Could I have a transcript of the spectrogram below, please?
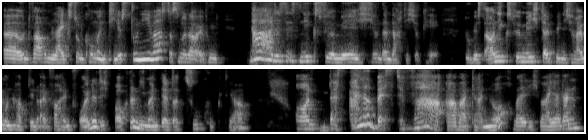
Äh, und warum likest und kommentierst du nie was? Dass man da irgendwie, na, das ist nichts für mich. Und dann dachte ich, okay, du bist auch nichts für mich, dann bin ich heim und habe den einfach entfreundet. Ich brauche da niemanden, der dazu guckt, ja. Und mhm. das Allerbeste war aber dann noch, weil ich war ja dann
